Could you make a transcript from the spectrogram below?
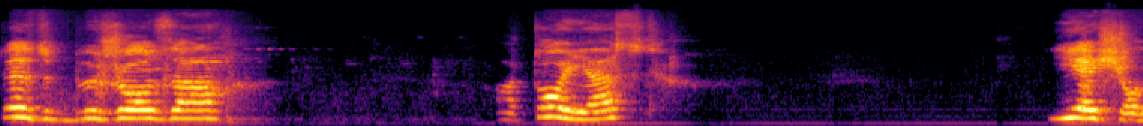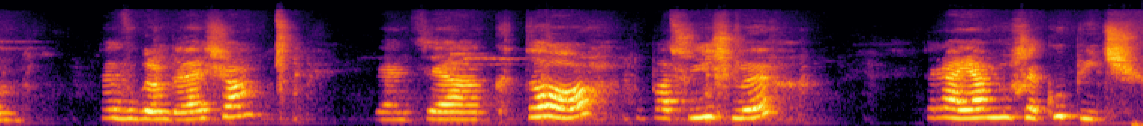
To jest brzoza. A to jest jesion. Tak wygląda jesion. Więc jak to popatrzyliśmy, teraz ja muszę kupić.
